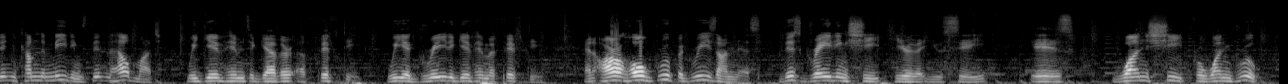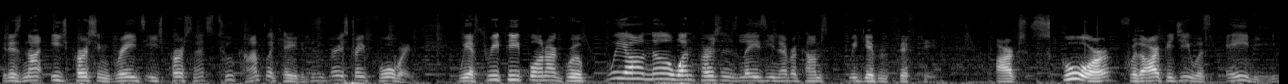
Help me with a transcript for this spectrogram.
didn't come to meetings, didn't help much. We give him together a 50. We agree to give him a 50. And our whole group agrees on this. This grading sheet here that you see is one sheet for one group. It is not each person grades each person. That's too complicated. This is very straightforward. We have three people in our group. We all know one person is lazy, never comes. We give him 50. Our score for the RPG was 80.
